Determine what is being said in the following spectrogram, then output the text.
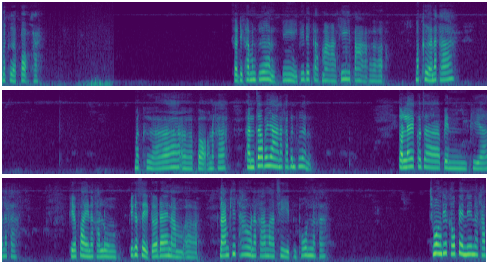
มะเขือเปาะค่ะ สวัสดีค่ะเพื่อนๆนี่พี่ได้กลับมาที่ป่าเอ่อมะเขือนะคะ มะเขือเอ่อเปาะนะคะ พันเจ้าพระยานะคะ เพื่อนๆ ตอนแรกก็จะเป็นเพี้ยนะคะ เพี้ยไฟนะคะ ลงพี่เกษตรก็ได้นำเอ่อน้ำขี้เถ้านะคะ มาฉีดพ่นนะคะ ช่วงที่เขาเป็นนี่นะคะ เ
